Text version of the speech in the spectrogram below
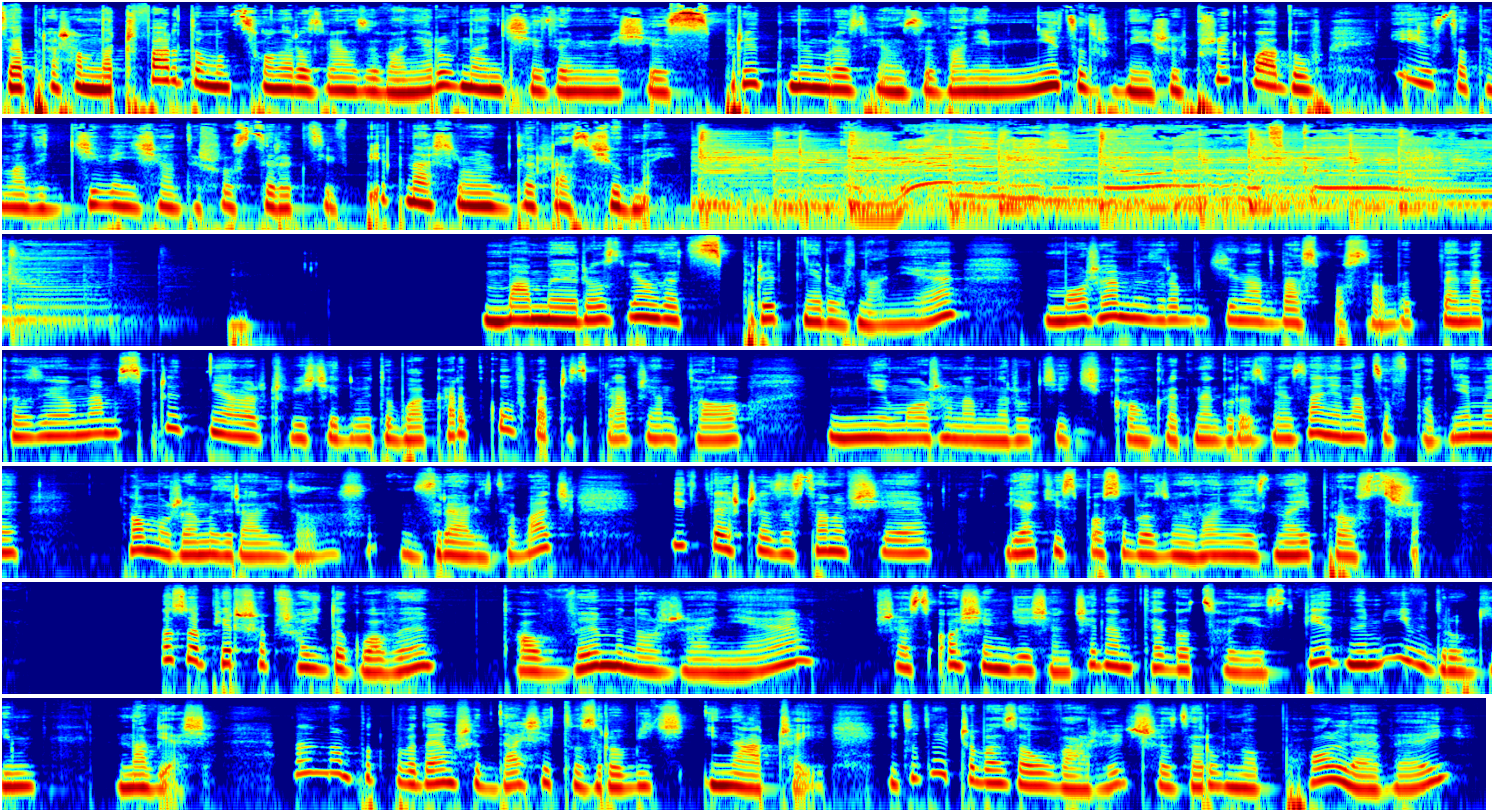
Zapraszam na czwartą odsłonę rozwiązywania równań. Dzisiaj zajmiemy się sprytnym rozwiązywaniem nieco trudniejszych przykładów i jest to temat 96 lekcji w 15 minut dla klasy 7. Mamy rozwiązać sprytnie równanie. Możemy zrobić je na dwa sposoby. Tutaj nakazują nam sprytnie, ale oczywiście gdyby to była kartkówka czy sprawdzian, to nie może nam narzucić konkretnego rozwiązania, na co wpadniemy, to możemy zrealizo- zrealizować. I tutaj jeszcze zastanów się, jaki sposób rozwiązania jest najprostszy. To, co pierwsze przychodzi do głowy, to wymnożenie przez 87 tego, co jest w jednym i w drugim nawiasie. Ale nam podpowiadają, że da się to zrobić inaczej. I tutaj trzeba zauważyć, że zarówno po lewej,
